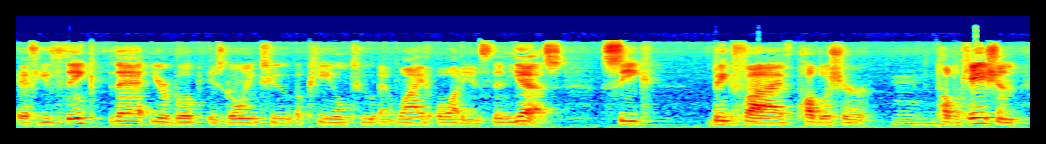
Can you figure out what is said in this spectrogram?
if you think that your book is going to appeal to a wide audience, then yes, seek Big Five publisher mm-hmm. publication.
